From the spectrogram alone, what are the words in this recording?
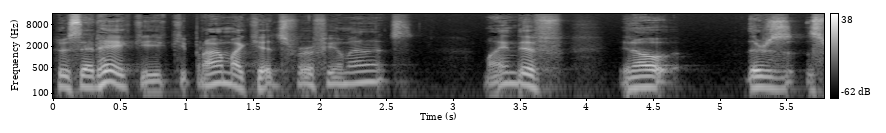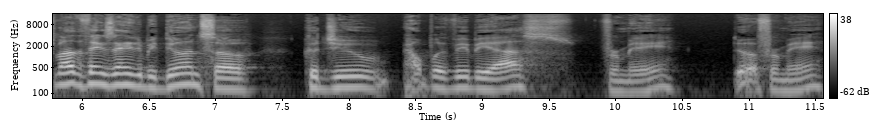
who said, Hey, can you keep an eye on my kids for a few minutes? Mind if, you know, there's some other things I need to be doing, so could you help with VBS for me? Do it for me.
